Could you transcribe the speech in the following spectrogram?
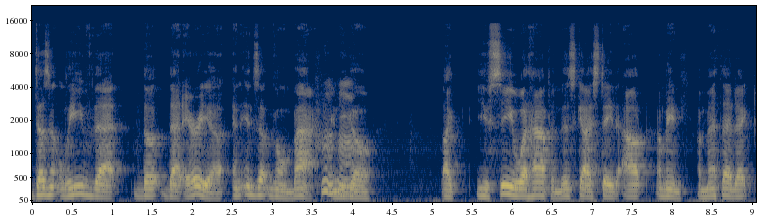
doesn't leave that the that area and ends up going back mm-hmm. and you mm-hmm. go like you see what happened. This guy stayed out. I mean, a meth addict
